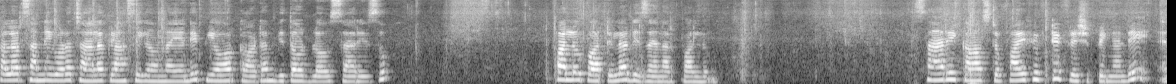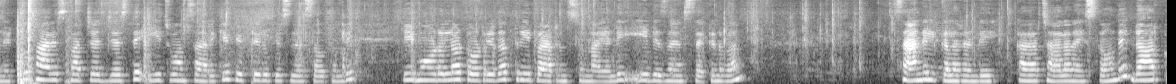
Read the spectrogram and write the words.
colours అన్నీ కూడా చాలా క్లాసీగా ఉన్నాయండి. Pure cotton without blouse saris pallu పార్టీలో designer pallu. Sari cost five fifty free shipping అండి. అండ్ టూ శారీస్ పర్చేజ్ చేస్తే ఈచ్ వన్ శారీకి ఫిఫ్టీ రూపీస్ లెస్ అవుతుంది. ఈ మోడల్లో టోటల్గా త్రీ ప్యాటర్న్స్ ఉన్నాయండి. ఈ design second one sandal colour అండి. కలర్ చాలా నైస్గా ఉంది. డార్క్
